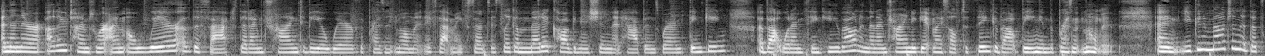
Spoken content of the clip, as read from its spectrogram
And then there are other times where I'm aware of the fact that I'm trying to be aware of the present moment, if that makes sense. It's like a metacognition that happens where I'm thinking about what I'm thinking about, and then I'm trying to get myself to think about being in the present moment. And you can imagine that that's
